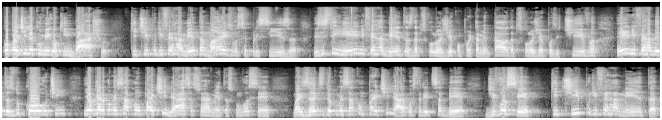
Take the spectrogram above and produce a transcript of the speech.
compartilha comigo aqui embaixo que tipo de ferramenta mais você precisa? Existem N ferramentas da psicologia comportamental, da psicologia positiva, N ferramentas do coaching e eu quero começar a compartilhar essas ferramentas com você. Mas antes de eu começar a compartilhar, eu gostaria de saber de você que tipo de ferramenta,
